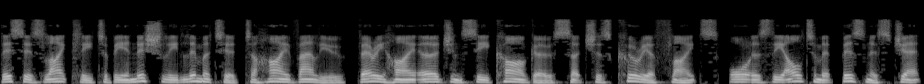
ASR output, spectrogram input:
this is likely to be initially limited to high-value, very high-urgency cargo such as courier flights, or as the ultimate business jet,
